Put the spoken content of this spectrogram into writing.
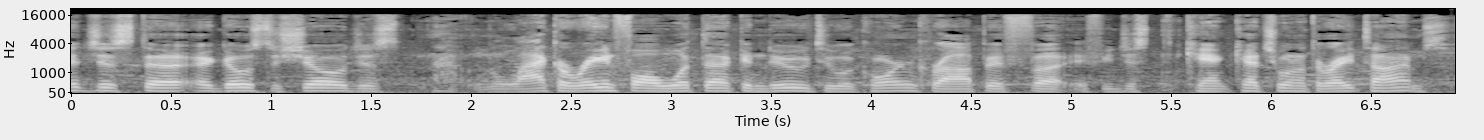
it just uh, it goes to show just lack of rainfall what that can do to a corn crop if uh, if you just can't catch one at the right times.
